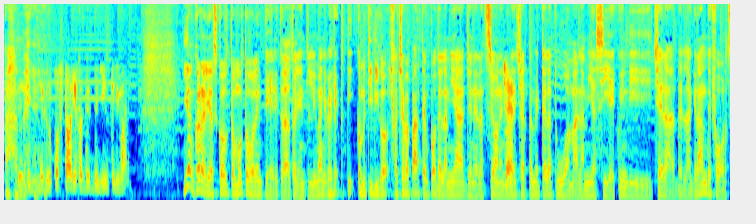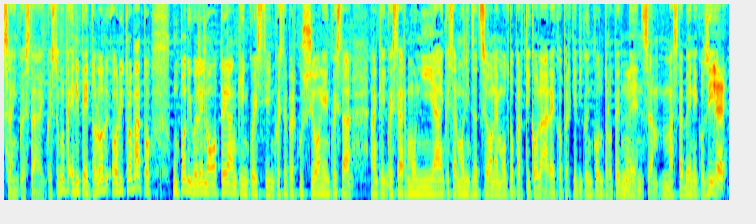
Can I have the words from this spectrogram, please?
ah, de, del, del, gruppo storico de, degli Inti Limani. Io ancora li ascolto molto volentieri, tra l'altro, gli Intellimani, perché ti, come ti dico, faceva parte un po' della mia generazione, certo. non è certo. certamente la tua, ma la mia sì, e quindi c'era della grande forza in, questa, in questo gruppo. E ripeto, ho ritrovato un po' di quelle note anche in, questi, in queste percussioni, in questa, anche in questa armonia, in questa armonizzazione molto particolare. Ecco perché dico in controtendenza, mm. ma sta bene così, certo.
